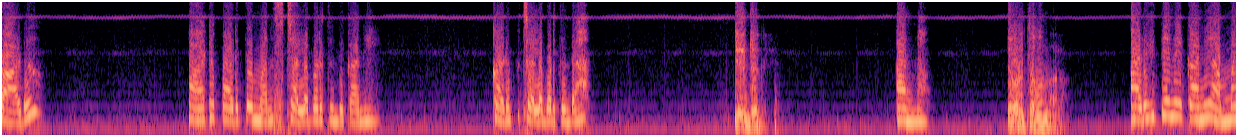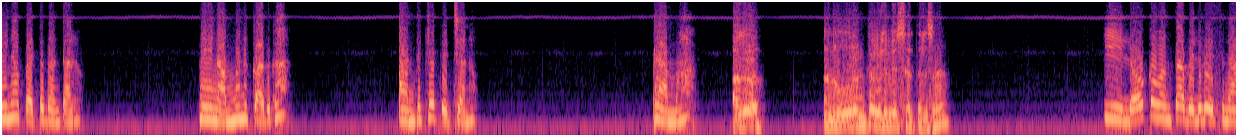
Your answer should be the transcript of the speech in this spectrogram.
పాడు. పాట పాడితే మనసు చల్లబడుతుంది కానీ కడుపు చల్లబడుతుందా? ఏంటది? అన్నం. ఎవరు తమన్నారు అడిగితేనే కాని అమ్మైనా పెట్టదంటారు. నేను అమ్మను కాదుగా? అందుకే తెచ్చాను. రామ్మా. అగో నన్ను ఊరంతా వెలివేశారు తెలుసా? ఈ లోకమంతా వెలివేసినా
